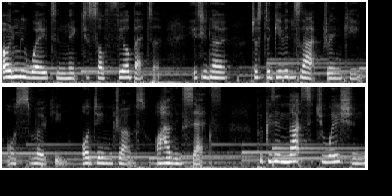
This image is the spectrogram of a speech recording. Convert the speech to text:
only way to make yourself feel better is, you know, just to give into that drinking or smoking or doing drugs or having sex. Because in that situation,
